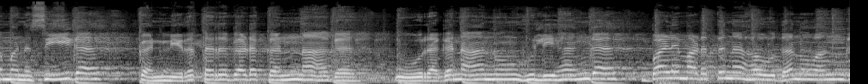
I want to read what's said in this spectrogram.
ಮನಸ್ಸೀಗ. ಕಣ್ಣೀರ ತರಬೇಡ ಕಣ್ಣಾಗ. ಊರಾಗ ನಾನು ಹುಲಿ ಹಂಗ. ಬಳೆ ಮಾಡತನ ಹೌದನುವಂಗ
